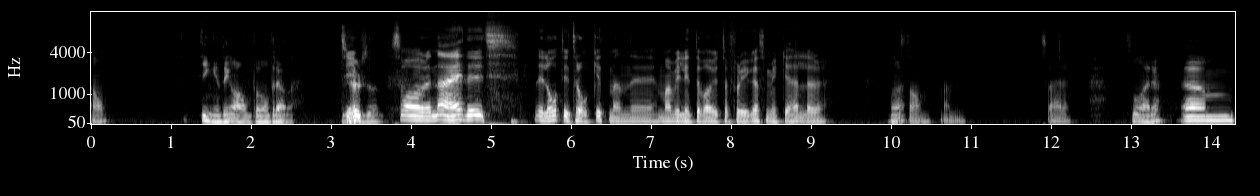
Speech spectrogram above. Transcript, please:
ja. Ingenting annet enn å trene. Typ. Svar, nej, det, det låter ju tråkigt men eh, man vill inte vara ute och flyga så mycket heller på stan. Men så är det. Sånn er det. Um,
